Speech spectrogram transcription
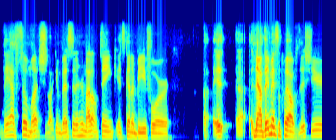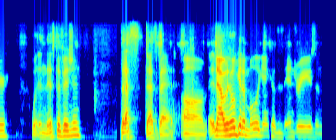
they have so much like invested in him. I don't think it's gonna be for uh, it. Uh, now if they miss the playoffs this year in this division. That's that's bad. Um, now he'll get a mulligan because his injuries and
